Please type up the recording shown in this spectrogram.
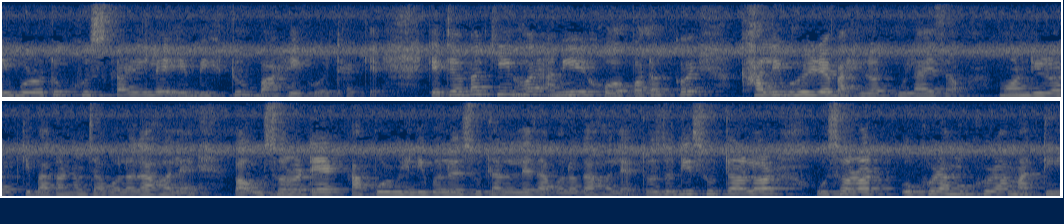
এইবোৰতো খোজকাঢ়িলে এই বিষটো বাঢ়ি গৈ থাকে। কেতিয়াবা কি হয় আমি পটককৈ খালী ভৰিৰে বাহিৰত ওলাই যাওঁ মন্দিৰত কিবা কাৰণত যাব লগা হ'লে বা ওচৰতে কাপোৰ মেলিবলৈ চোতাললৈ যাব লগা হ'লে। তো যদি চোতালৰ ওচৰত ওখোৰা মোখোৰা মাটি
